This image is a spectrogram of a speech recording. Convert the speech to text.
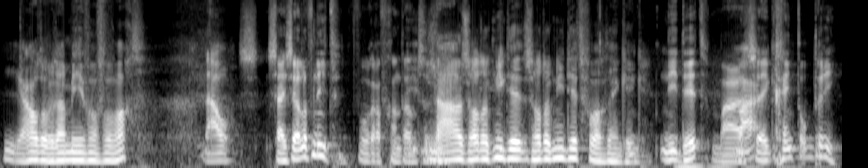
Ja, hadden we daar meer van verwacht? Nou, Zij zelf niet, voorafgaand aan het seizoen. Nou, ze hadden ook niet dit, ze hadden ook niet dit verwacht, denk ik. Niet dit, maar, Maar- zeker geen top 3.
